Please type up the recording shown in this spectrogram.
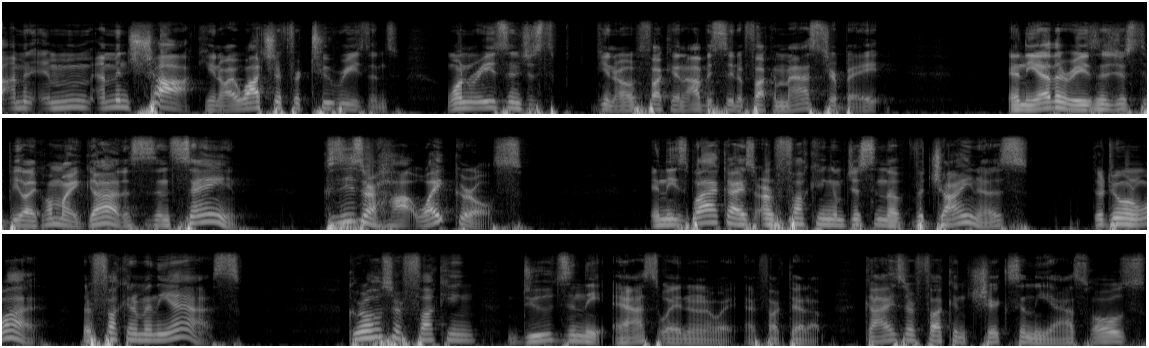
I'm in, I'm in shock. You know, I watched it for two reasons. One reason just you know, fucking obviously to fucking masturbate. And the other reason is just to be like, oh my God, this is insane. Because these are hot white girls. And these black guys aren't fucking them just in the vaginas. They're doing what? They're fucking them in the ass. Girls are fucking dudes in the ass. Wait, no, no, wait. I fucked that up. Guys are fucking chicks in the assholes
